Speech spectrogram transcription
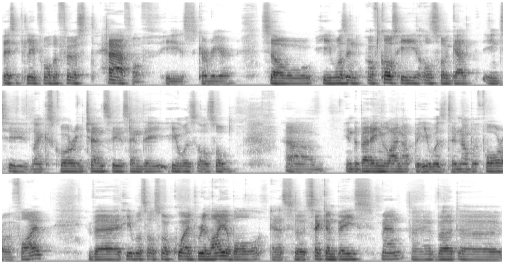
basically for the first half of his career. So he wasn't. Of course, he also got into like scoring chances, and they he was also um, in the batting lineup. He was the number four or five. But he was also quite reliable as a second baseman. Uh, but uh,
